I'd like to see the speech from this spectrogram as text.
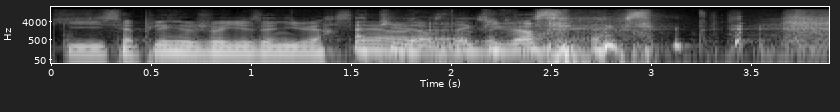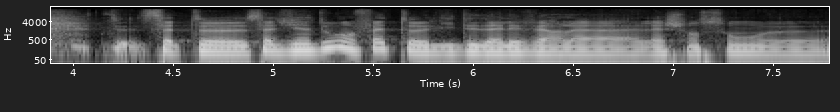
Qui s'appelait Joyeux anniversaire. Happy birthday, Happy birthday. ça, te, ça te vient d'où en fait l'idée d'aller vers la, la chanson, euh,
